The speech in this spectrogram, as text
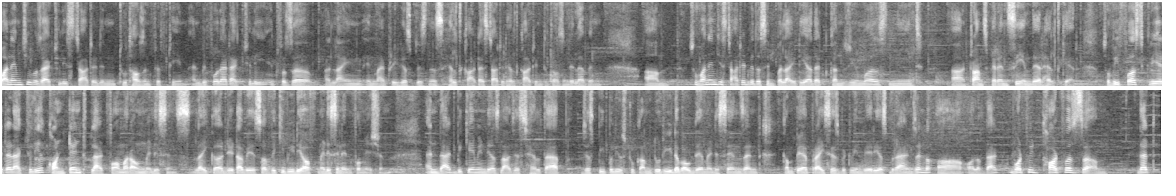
1mg was actually started in 2015 and before that actually it was a, a line in my previous business HealthKart i started HealthKart in 2011 um, so 1mg started with a simple idea that consumers need uh, transparency in their healthcare. So we first created actually a content platform around medicines, like a database of Wikipedia of medicine information, and that became India's largest health app. Just people used to come to read about their medicines and compare prices between various brands and uh, all of that. What we thought was um, that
